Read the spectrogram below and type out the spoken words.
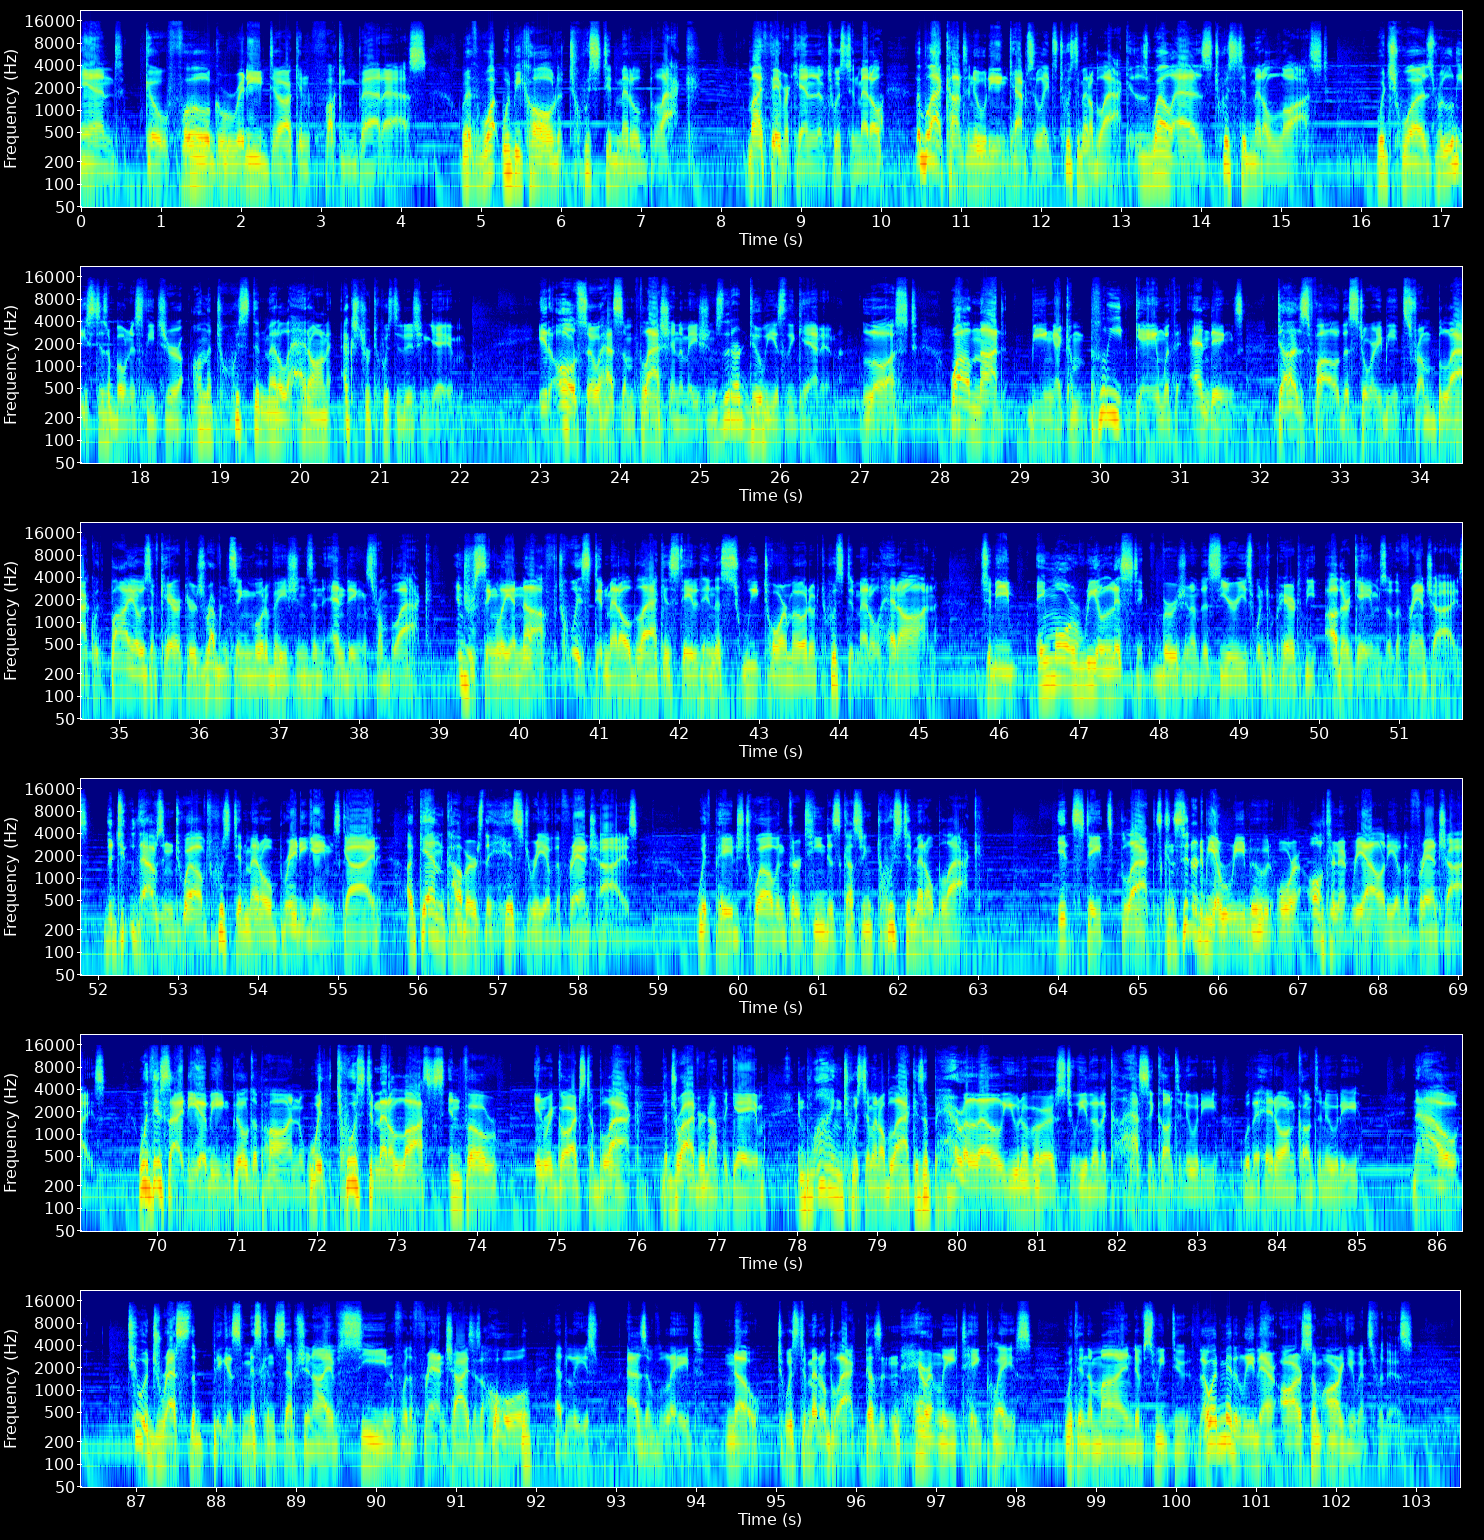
and go full gritty, dark, and fucking badass with what would be called Twisted Metal Black. My favorite canon of Twisted Metal, the Black continuity encapsulates Twisted Metal Black as well as Twisted Metal Lost, which was released as a bonus feature on the Twisted Metal Head On Extra Twisted Edition game. It also has some flash animations that are dubiously canon. Lost, while not being a complete game with endings, does follow the story beats from Black with bios of characters referencing motivations and endings from Black. Interestingly enough, Twisted Metal Black is stated in the Sweet Tour mode of Twisted Metal Head On to be a more realistic version of the series when compared to the other games of the franchise. The 2012 Twisted Metal Brady Games Guide again covers the history of the franchise, with page 12 and 13 discussing Twisted Metal Black. It states Black is considered to be a reboot or alternate reality of the franchise, with this idea being built upon with Twisted Metal Lost's info in regards to Black, the driver, not the game, implying Twisted Metal Black is a parallel universe to either the classic continuity or the head on continuity. Now, to address the biggest misconception I have seen for the franchise as a whole, at least as of late, no, Twisted Metal Black doesn't inherently take place within the mind of Sweet Tooth, though admittedly there are some arguments for this.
